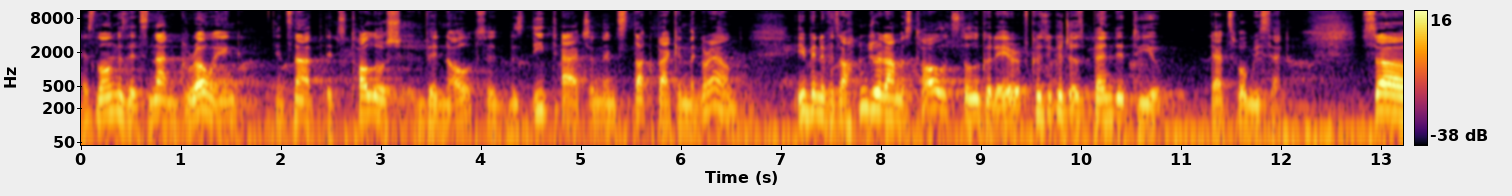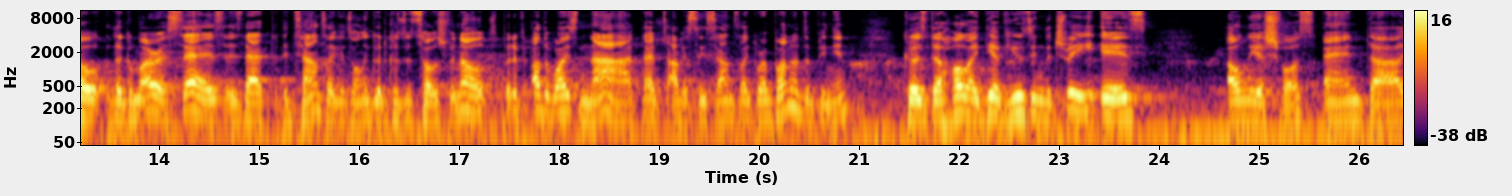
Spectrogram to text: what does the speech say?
as long as it's not growing, it's not, it's tolush v'notes, it was detached and then stuck back in the ground. Even if it's 100 amas tall, it's still a good Eruv because you could just bend it to you. That's what we said. So the Gemara says is that it sounds like it's only good because it's for notes, but if otherwise not, that obviously sounds like Rabbanon's opinion, because the whole idea of using the tree is only a shvos, and uh,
